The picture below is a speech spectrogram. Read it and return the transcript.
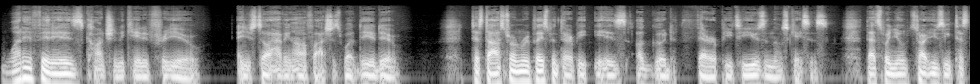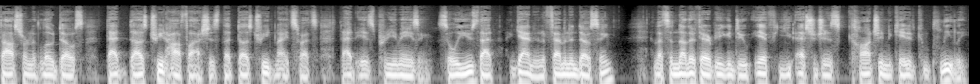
What if it is contraindicated for you? And you're still having hot flashes, what do you do? Testosterone replacement therapy is a good therapy to use in those cases. That's when you'll start using testosterone at low dose. That does treat hot flashes, that does treat night sweats. That is pretty amazing. So we'll use that again in a feminine dosing. And that's another therapy you can do if you, estrogen is contraindicated completely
